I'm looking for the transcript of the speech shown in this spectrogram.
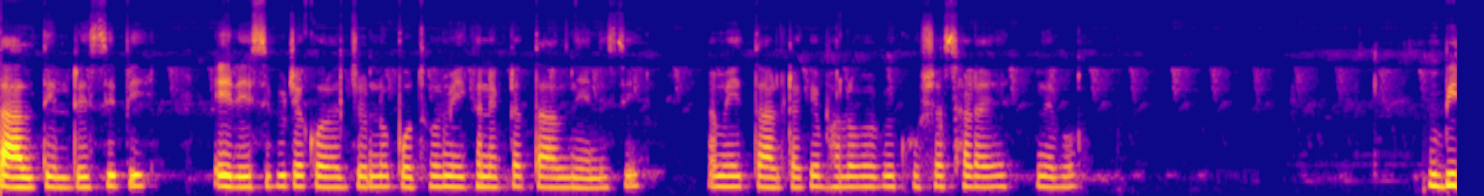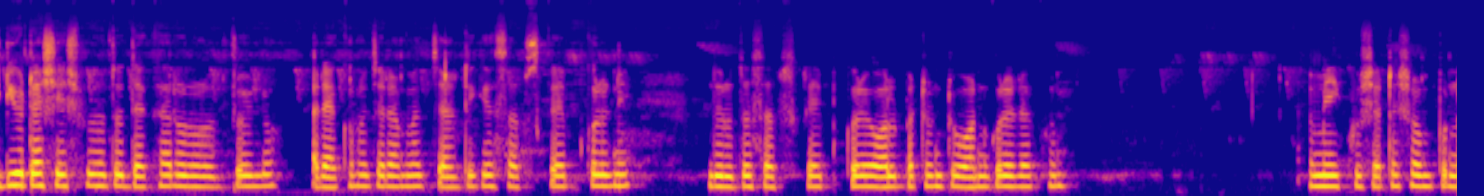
তাল তেল রেসিপি এই রেসিপিটা করার জন্য প্রথমে আমি এখানে একটা তাল নিয়ে নিছি। আমি এই তালটাকে ভালোভাবে খোসা ছাড়াই নেব। ভিডিওটা শেষ পর্যন্ত দেখার অনুরোধ রইল। আর এখনও যারা আমার চ্যানেলটিকে সাবস্ক্রাইব করেনি, দ্রুত সাবস্ক্রাইব করে অল বাটনটি অন করে রাখুন। আমি এই খোসাটা সম্পূর্ণ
